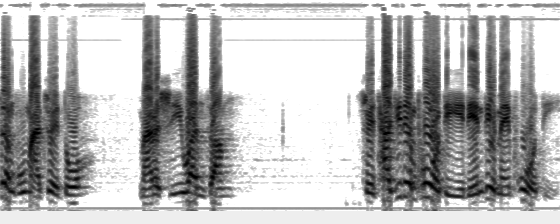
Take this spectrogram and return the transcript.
政府买最多，买了十一万张，所以台积电破底，联电没破底。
